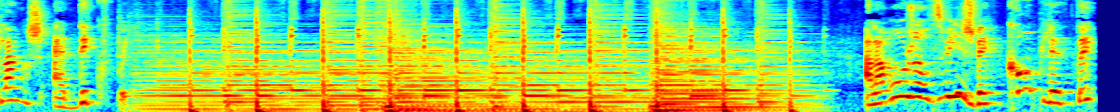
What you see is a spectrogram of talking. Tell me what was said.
planche à découper. Aujourd'hui, je vais compléter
